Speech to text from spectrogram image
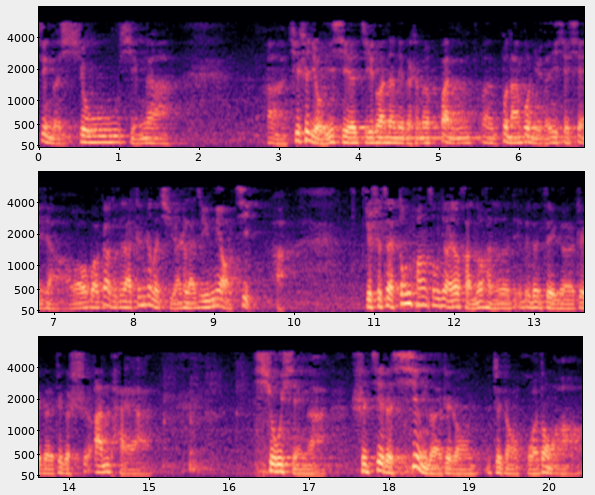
性的修行啊啊，其实有一些极端的那个什么半呃不男不女的一些现象啊，我我告诉大家，真正的起源是来自于妙计。就是在东方宗教有很多很多的这个这个这个是安排啊，修行啊，是借着性的这种这种活动啊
